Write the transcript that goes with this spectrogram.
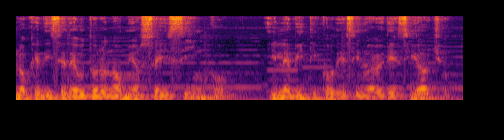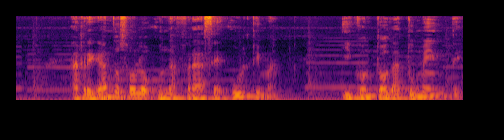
lo que dice Deuteronomio 6.5 y Levítico 19.18, agregando solo una frase última, y con toda tu mente.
